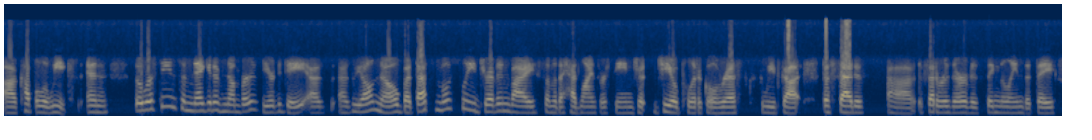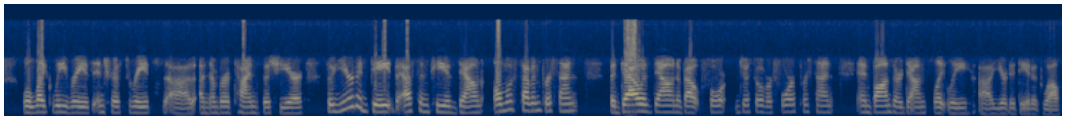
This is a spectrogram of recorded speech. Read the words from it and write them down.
uh, couple of weeks. And so we're seeing some negative numbers year to date, as as we all know, but that's mostly driven by some of the headlines we're seeing ge- geopolitical risks. We've got the Fed is uh, the Federal Reserve is signaling that they will likely raise interest rates uh, a number of times this year. So year to date, the S and P is down almost seven percent. The Dow is down about four, just over four percent, and bonds are down slightly uh, year to date as well.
